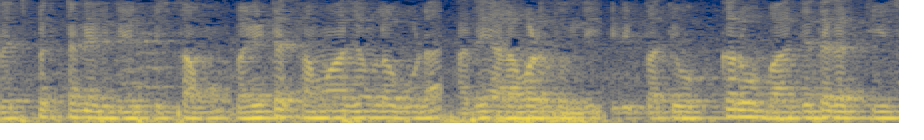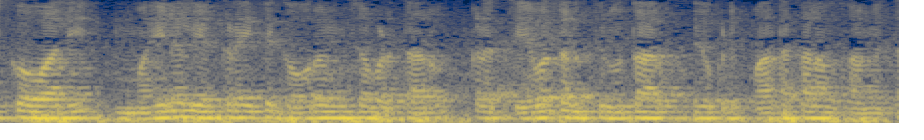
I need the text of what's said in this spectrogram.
రెస్పెక్ట్ అనేది నేర్పిస్తాము. బయట సమాజంలో కూడా అదే అలవడుతుంది. ఇది ప్రతి ఒక్కరూ బాధ్యతగా తీసుకోవాలి. మహిళలు ఎక్కడైతే గౌరవించబడతారో అక్కడ దేవతలు తిరుగుతారు. ఇది ఒకటి పాతకాలం సామెత.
